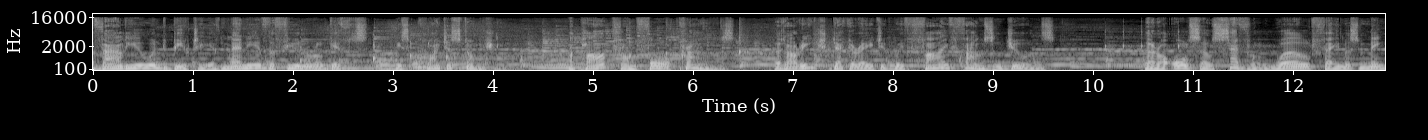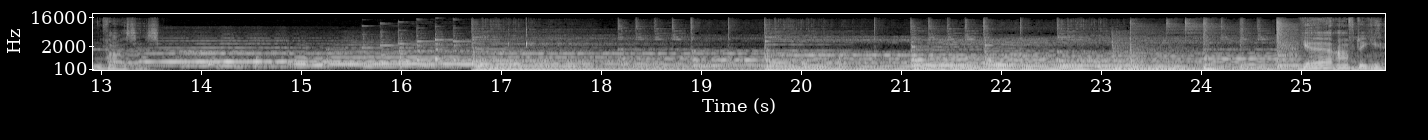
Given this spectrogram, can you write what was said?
The value and beauty of many of the funeral gifts is quite astonishing. Apart from four crowns that are each decorated with 5,000 jewels, there are also several world-famous Ming vases. Year after year,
